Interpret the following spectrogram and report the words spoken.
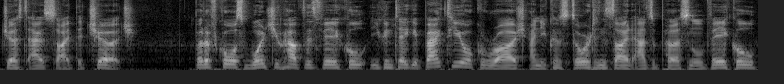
just outside the church. But of course, once you have this vehicle, you can take it back to your garage and you can store it inside as a personal vehicle.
